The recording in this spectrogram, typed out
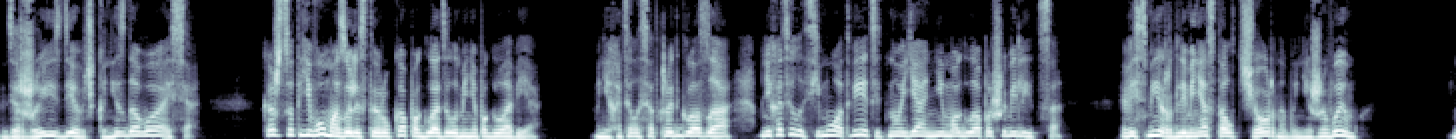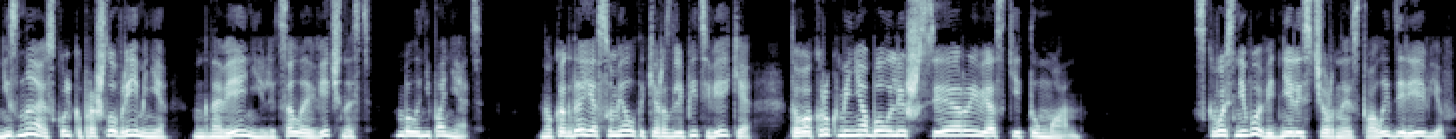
«Держись, девочка, не сдавайся». Кажется, это его мозолистая рука погладила меня по голове. Мне хотелось открыть глаза, мне хотелось ему ответить, но я не могла пошевелиться. Весь мир для меня стал черным и неживым. Не знаю, сколько прошло времени — Мгновение или целая вечность было не понять. Но когда я сумел таки разлепить веки, то вокруг меня был лишь серый вязкий туман. Сквозь него виднелись черные стволы деревьев.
